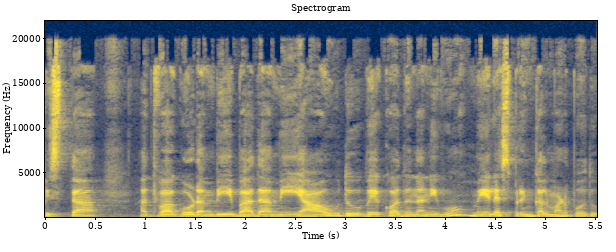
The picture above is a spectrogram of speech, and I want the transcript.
ಪಿಸ್ತಾ ಅಥವಾ ಗೋಡಂಬಿ, ಬಾದಾಮಿ ಯಾವುದು ಬೇಕೋ ಅದನ್ನು ನೀವು ಮೇಲೆ ಸ್ಪ್ರಿಂಕಲ್ ಮಾಡ್ಬೋದು.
